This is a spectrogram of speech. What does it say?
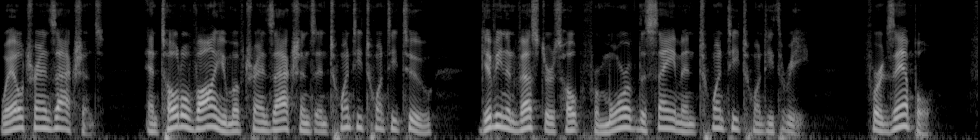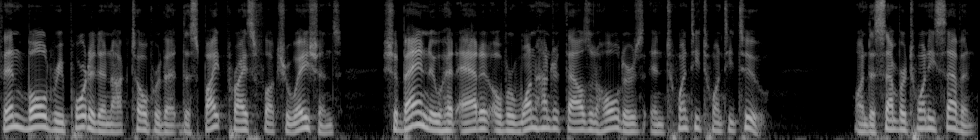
whale transactions, and total volume of transactions in 2022 giving investors hope for more of the same in 2023. For example, Finbold reported in October that despite price fluctuations, Shiba Inu had added over 100,000 holders in 2022. On December 27th,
